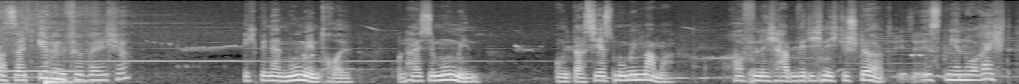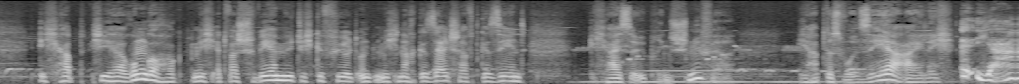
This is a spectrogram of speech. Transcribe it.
Was seid ihr denn für welche? Ich bin ein Mumintroll und heiße Mumin. Und das hier ist Mumin Mama. Hoffentlich haben wir dich nicht gestört. Ist mir nur recht. Ich hab hier herumgehockt, mich etwas schwermütig gefühlt und mich nach Gesellschaft gesehnt. Ich heiße übrigens Schnüfer. Ihr habt es wohl sehr eilig. Äh, ja,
